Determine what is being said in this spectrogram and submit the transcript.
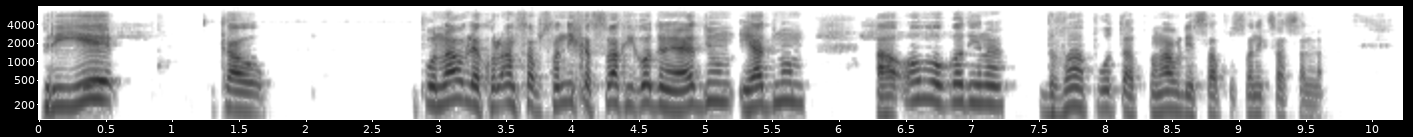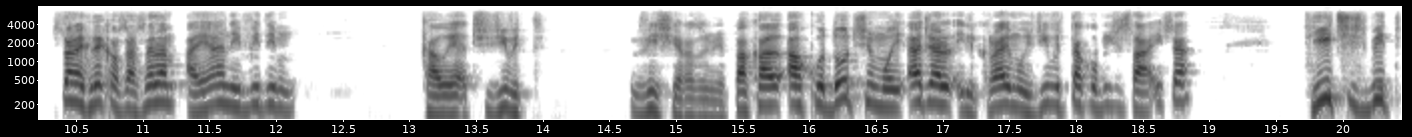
prije kao ponavlja Kur'an sa poslanika svaki godine jednom, jednom, a ovo godina dva puta ponavlja sa poslanik sa salam. Poslanik rekao sa salam, a ja ne vidim kao ja ću živit više, razumije. Pa kao, ako doće moj ađal ili kraj moj živit, tako priče sa Aisha, ti ćeš biti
